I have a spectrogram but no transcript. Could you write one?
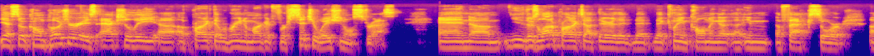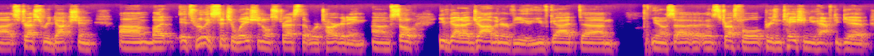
Yeah, so Composure is actually uh, a product that we're bringing to market for situational stress. And um, you, there's a lot of products out there that that, that claim calming uh, uh effects or uh, stress reduction, um, but it's really situational stress that we're targeting. Um, so you've got a job interview, you've got um, you know, so a stressful presentation you have to give.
